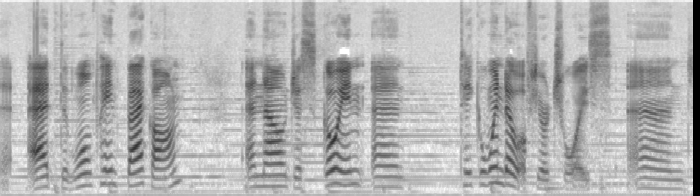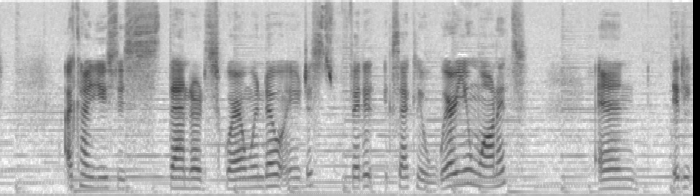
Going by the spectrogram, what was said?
Uh, add the wall paint back on and now just go in and take a window of your choice and I kind of use this standard square window and you just fit it exactly where you want it. And it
